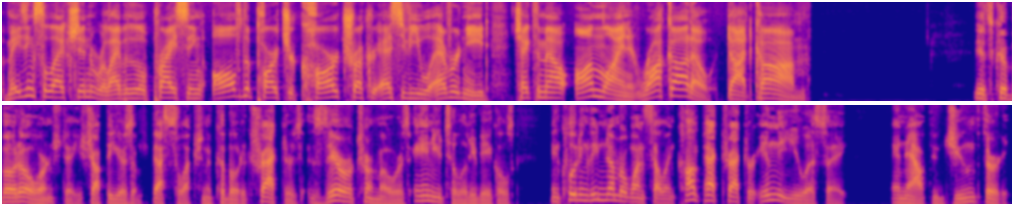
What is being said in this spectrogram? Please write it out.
Amazing selection, reliable low pricing, all of the parts your car, truck, or SUV will ever need. Check them out online at rockauto.com. It's Kubota Orange Day. Shop the year's best selection of Kubota tractors, zero turn mowers, and utility vehicles, including the number one selling compact tractor in the USA. And now through June 30,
